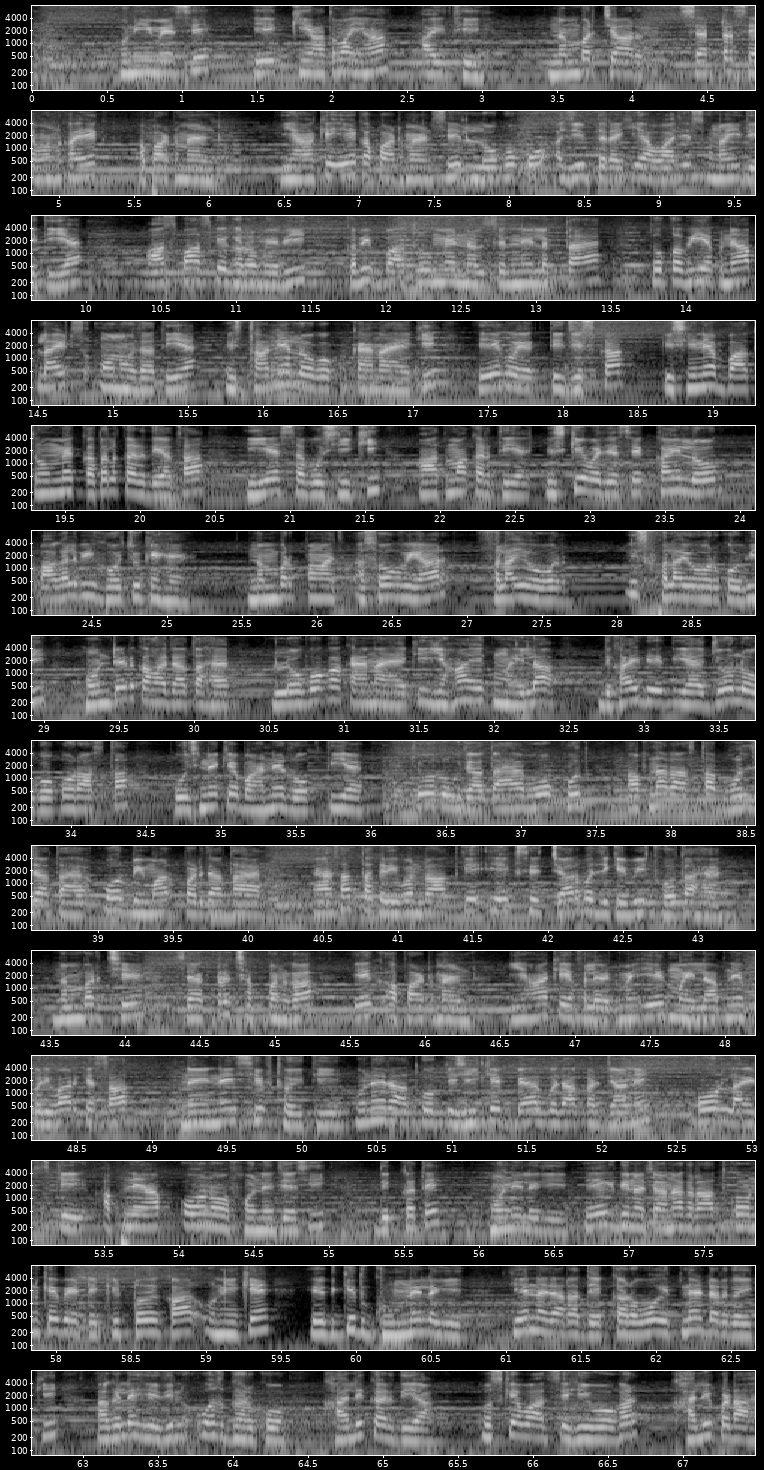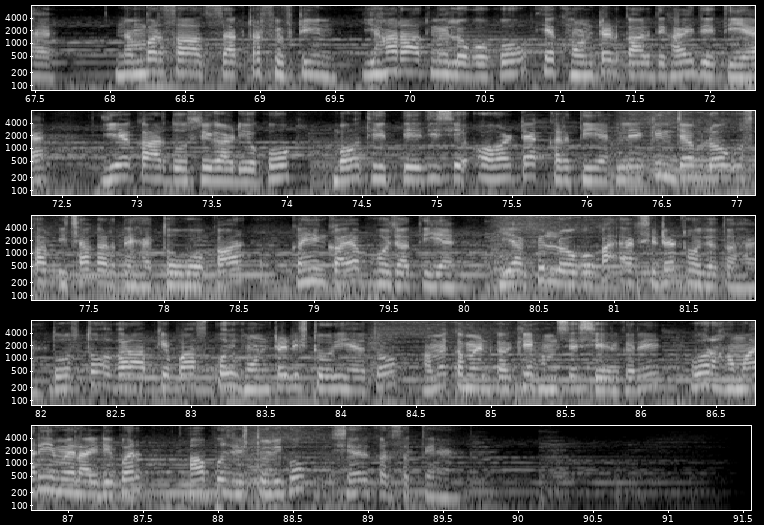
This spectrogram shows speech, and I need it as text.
उन्हीं में से एक की आत्मा यहाँ आई थी। नंबर चार, सेक्टर सेवन का एक अपार्टमेंट। यहाँ के एक अपार्टमेंट से लोगों को अजीब तरह की आवाज़ें सुनाई देती है आसपास के घरों में भी कभी बाथरूम में नल चलने लगता है तो कभी अपने आप लाइट्स ऑन हो जाती है। स्थानीय लोगों का कहना है कि एक व्यक्ति जिसका किसी ने बाथरूम में कत्ल कर दिया था यह सब उसी की आत्मा करती है। इसकी वजह से कई लोग पागल भी हो चुके हैं। नंबर पाँच, अशोक विहार फ्लाईओवर। इस फ्लाईओवर को भी हॉन्टेड कहा जाता है। लोगों का कहना है कि यहाँ एक महिला दिखाई देती है, जो लोगों को रास्ता पूछने के बहाने रोकती है। जो रुक जाता है, वो खुद अपना रास्ता भूल जाता है और बीमार पड़ जाता है। ऐसा तकरीबन रात के एक से चार बजे के बीच होता है। नंबर छः सेक्टर छप्पन का एक अपार्टमेंट। यहाँ के फ्लैट में एक महिला अपने परिवार के साथ नई नई शिफ्ट हुई थी। उन्हें रात को किसी के बैर बजाकर जाने और लाइट्स के अपने आप ऑन ऑफ़ होने जैसी दिक्कतें होने लगी। एक दिन अचानक रात को उनके बेटे की टोय कार उन्हीं के इर्द गिर्द घूमने लगी। ये नज़ारा देखकर वो इतने डर गई कि अगले ही दिन उस घर को खाली कर दिया। उसके बाद से ही वो घर खाली पड़ा है। नंबर सात, सेक्टर 15 यहाँ रात में लोगों को एक हॉन्टेड कार दिखाई देती है। ये कार दूसरी गाड़ियों को बहुत ही तेज़ी से ओवरटेक करती है। लेकिन जब लोग उसका पीछा करते हैं तो वो कार कहीं गायब हो जाती है या फिर लोगों का एक्सीडेंट हो जाता है। दोस्तों, अगर आपके पास कोई हॉन्टेड स्टोरी है तो हमें कमेंट करके हमसे शेयर करें और हमारी ईमेल आईडी पर आप उस स्टोरी को शेयर कर सकते हैं।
